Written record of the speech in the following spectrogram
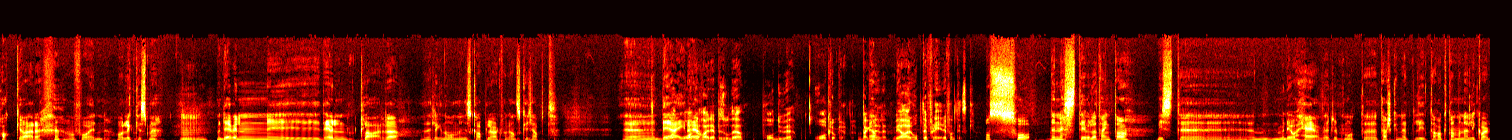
hakket verre å få inn og lykkes med. Mm. Men det vil den, det vil en klare, da. Det er slik noenlunde-skapelig, i hvert fall ganske kjapt. Eh, Det er greia. og vi har episoder på due og kråke. Begge Ja. deler. Vi har opptil flere, faktisk. Og så det neste jeg ville tenkt da, hvis det Men det å heve på en måte terskelen et lite hakk, da, men er likevel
